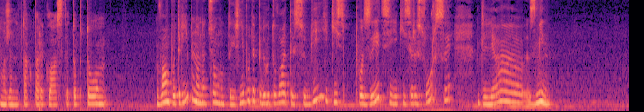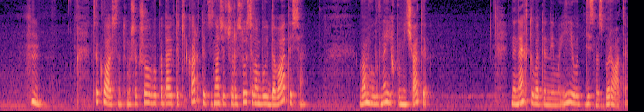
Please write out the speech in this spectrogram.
Можемо так перекласти. Тобто вам потрібно на цьому тижні буде підготувати собі якісь позиції, якісь ресурси для змін. Хм. Це класно, тому що якщо випадають такі карти, це значить, що ресурси вам будуть даватися. Вам головне їх помічати, не нехтувати ними і от дійсно збирати.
